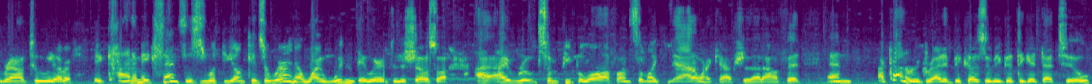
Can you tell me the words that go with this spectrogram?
round two, whatever, it kind of makes sense. This is what the young kids are wearing now. Why wouldn't they wear it to the show? So I, I wrote some people off on some like, yeah, I don't want to capture that outfit, and I kind of regret it because it'd be good to get that too.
